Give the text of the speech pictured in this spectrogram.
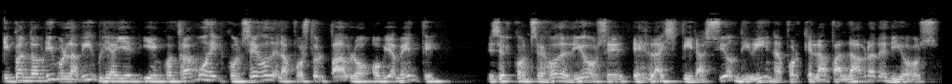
Y cuando abrimos la Biblia y, encontramos el consejo del apóstol Pablo, obviamente es el consejo de Dios, es la inspiración divina, porque la palabra de Dios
